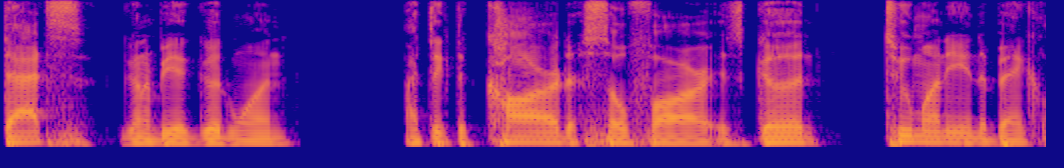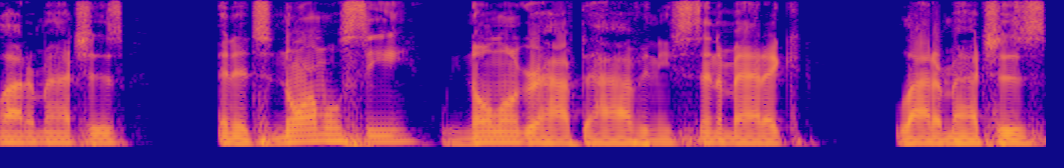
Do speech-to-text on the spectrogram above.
That's going to be a good one. I think the card so far is good. Two Money in the Bank ladder matches. And it's normalcy. We no longer have to have any cinematic ladder matches.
